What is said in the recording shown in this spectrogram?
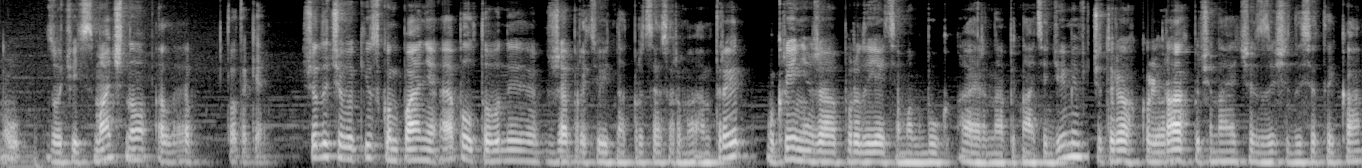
Ну, звучить смачно, але то таке. Щодо чуваків з компанії Apple, то вони вже працюють над процесорами M3. В Україні вже продається MacBook Air на 15 дюймів в чотирьох кольорах, починаючи з 60К.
